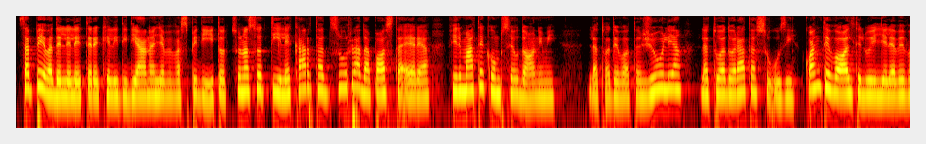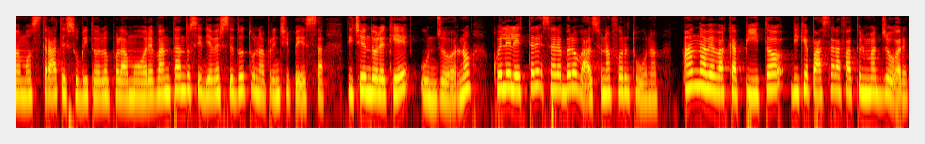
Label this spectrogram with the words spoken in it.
Sapeva delle lettere che Lady Diana gli aveva spedito su una sottile carta azzurra da posta aerea, firmate con pseudonimi la tua devota Giulia, la tua adorata Susi. Quante volte lui gliele aveva mostrate subito dopo l'amore, vantandosi di aver sedotto una principessa, dicendole che, un giorno, quelle lettere sarebbero valse una fortuna. Anna aveva capito di che pasta era fatto il maggiore.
